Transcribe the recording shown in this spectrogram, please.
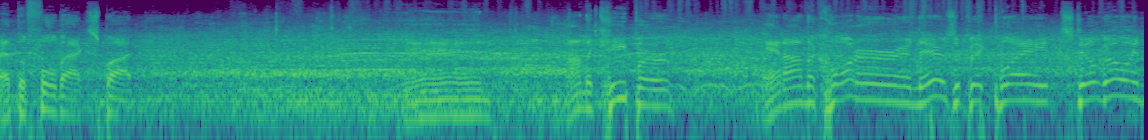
at the fullback spot. And on the keeper and on the corner, and there's a big play. Still going.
